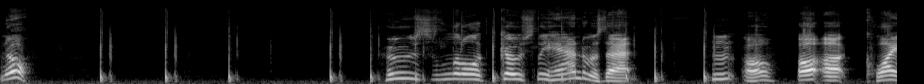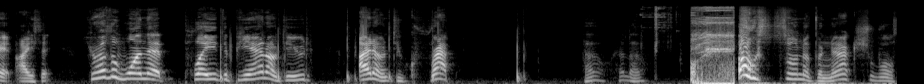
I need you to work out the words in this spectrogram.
No! Whose little ghostly hand was that? Hmm, oh, oh, uh, quiet, I say. You're the one that played the piano, dude. I don't do crap. Oh, hello. Oh, son of an actual...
